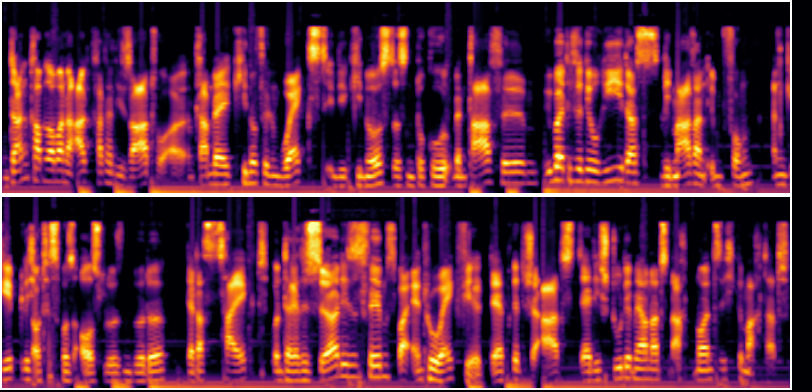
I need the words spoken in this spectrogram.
Und dann kam nochmal eine Art Katalysator. Dann kam der Kinofilm Waxed in die Kinos. Das ist ein Dokumentarfilm über diese Theorie, dass die Masernimpfung angeblich Autismus auslösen würde, der das zeigt. Und der Regisseur dieses Films war Andrew Wakefield, der britische Arzt, der die Studie im Jahr 1998 gemacht hat.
